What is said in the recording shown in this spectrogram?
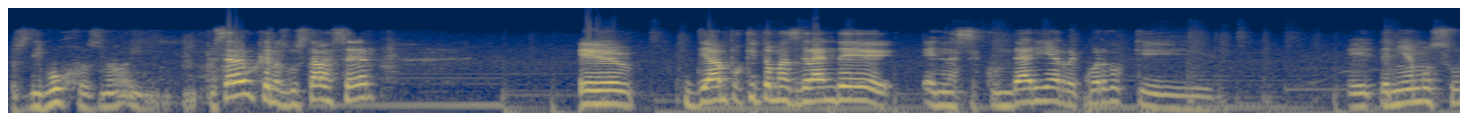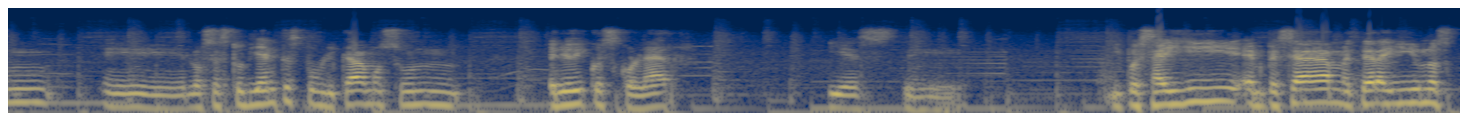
los dibujos, ¿no? Y, pues era algo que nos gustaba hacer. Eh, ya un poquito más grande en la secundaria, recuerdo que eh, teníamos un, eh, los estudiantes publicábamos un periódico escolar y este, y pues ahí empecé a meter ahí unos,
